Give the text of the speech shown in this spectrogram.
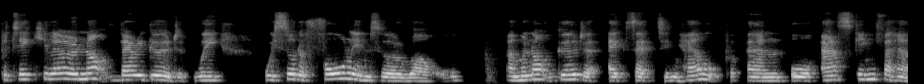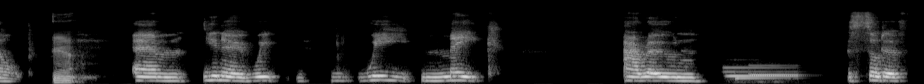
particular are not very good. We we sort of fall into a role and we're not good at accepting help and or asking for help. Yeah. Um, you know, we we make our own sort of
